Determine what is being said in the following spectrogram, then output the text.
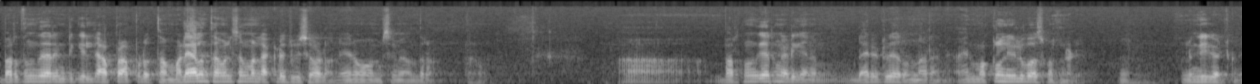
భరతన్ గారి ఇంటికి వెళ్ళి అప్పుడు అప్పుడు మలయాళం తమిళ సినిమాలు అక్కడే చూసేవాళ్ళం నేను వంశమే అందరం భరతన్ గారిని అడిగాను డైరెక్టర్ గారు ఉన్నారని. ఆయన మొక్కలు నీళ్ళు పోసుకుంటున్నాడు. లుంగి కట్టుకుని.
